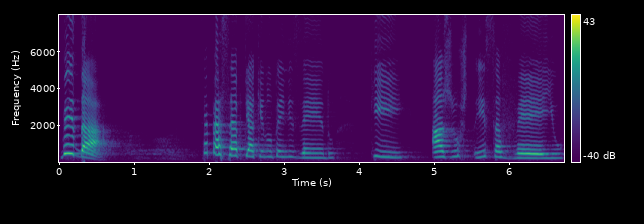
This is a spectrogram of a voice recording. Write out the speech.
vida. Você percebe que aqui não tem dizendo que a justiça veio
